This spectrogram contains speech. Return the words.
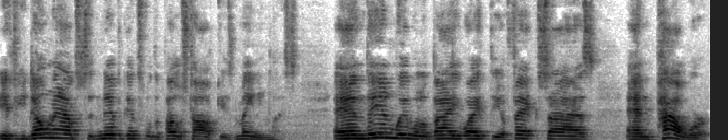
If you don't have significance, well, the post hoc is meaningless. And then we will evaluate the effect size and power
